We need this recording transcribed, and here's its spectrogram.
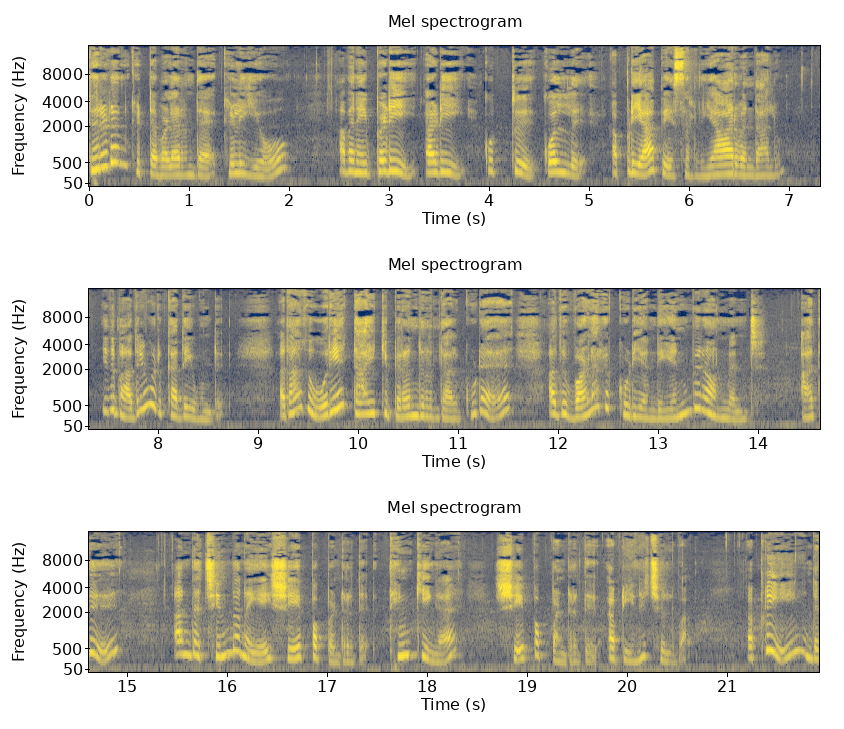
திருடன் கிட்ட வளர்ந்த கிளியோ அவனை படி அடி கொத்து கொல்லு அப்படியா பேசுறது யார் வந்தாலும். இது மாதிரி ஒரு கதை உண்டு. அதாவது ஒரே தாய்க்கு பிறந்திருந்தால் கூட அது வளரக்கூடிய அந்த என்விரான்மெண்ட் அது அந்த சிந்தனையை ஷேப்பப் பண்ணுறது திங்கிங்கை ஷேப்பப் பண்ணுறது அப்படின்னு சொல்லுவாள் அப்படி இந்த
